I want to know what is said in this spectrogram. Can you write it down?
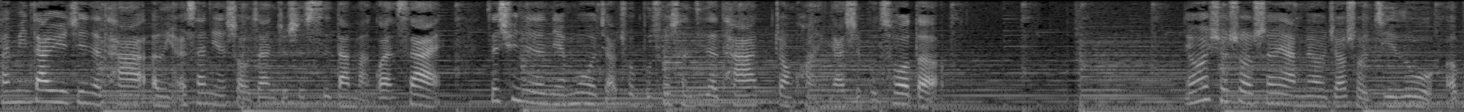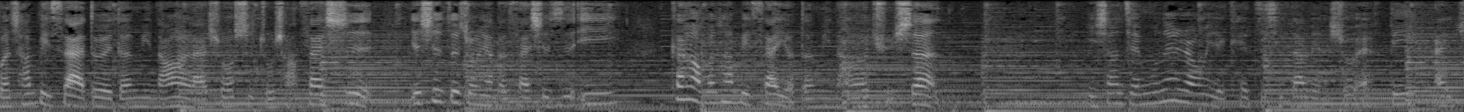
排名大跃进的他，二零二三年首战就是四大满贯赛，在去年的年末缴出不错成绩的他，状况应该是不错的。两位选手生涯没有交手记录，而本场比赛对于德米劳尔来说是主场赛事，也是最重要的赛事之一。看好本场比赛由德米劳尔取胜。以上节目内容也可以自行到脸书、FB、IG、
